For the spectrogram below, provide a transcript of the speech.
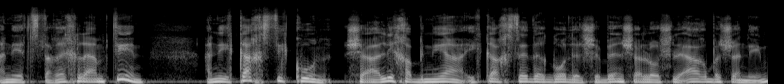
אני אצטרך להמתין. אני אקח סיכון שהליך הבנייה ייקח סדר גודל שבין שלוש לארבע שנים,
